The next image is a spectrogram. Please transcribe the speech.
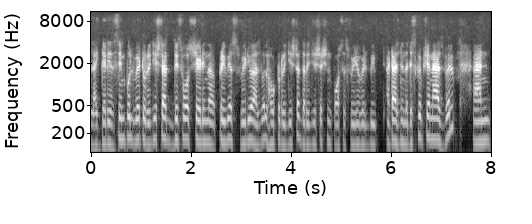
Like there is a simple way to register. This was shared in the previous video as well. How to register? The registration process video will be attached in the description as well. And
